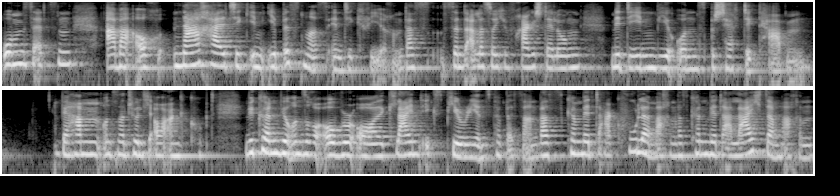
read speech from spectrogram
umsetzen, aber auch nachhaltig in ihr Business integrieren? Das sind alles solche Fragestellungen, mit denen wir uns beschäftigt haben. Wir haben uns natürlich auch angeguckt, wie können wir unsere overall Client Experience verbessern? Was können wir da cooler machen? Was können wir da leichter machen?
